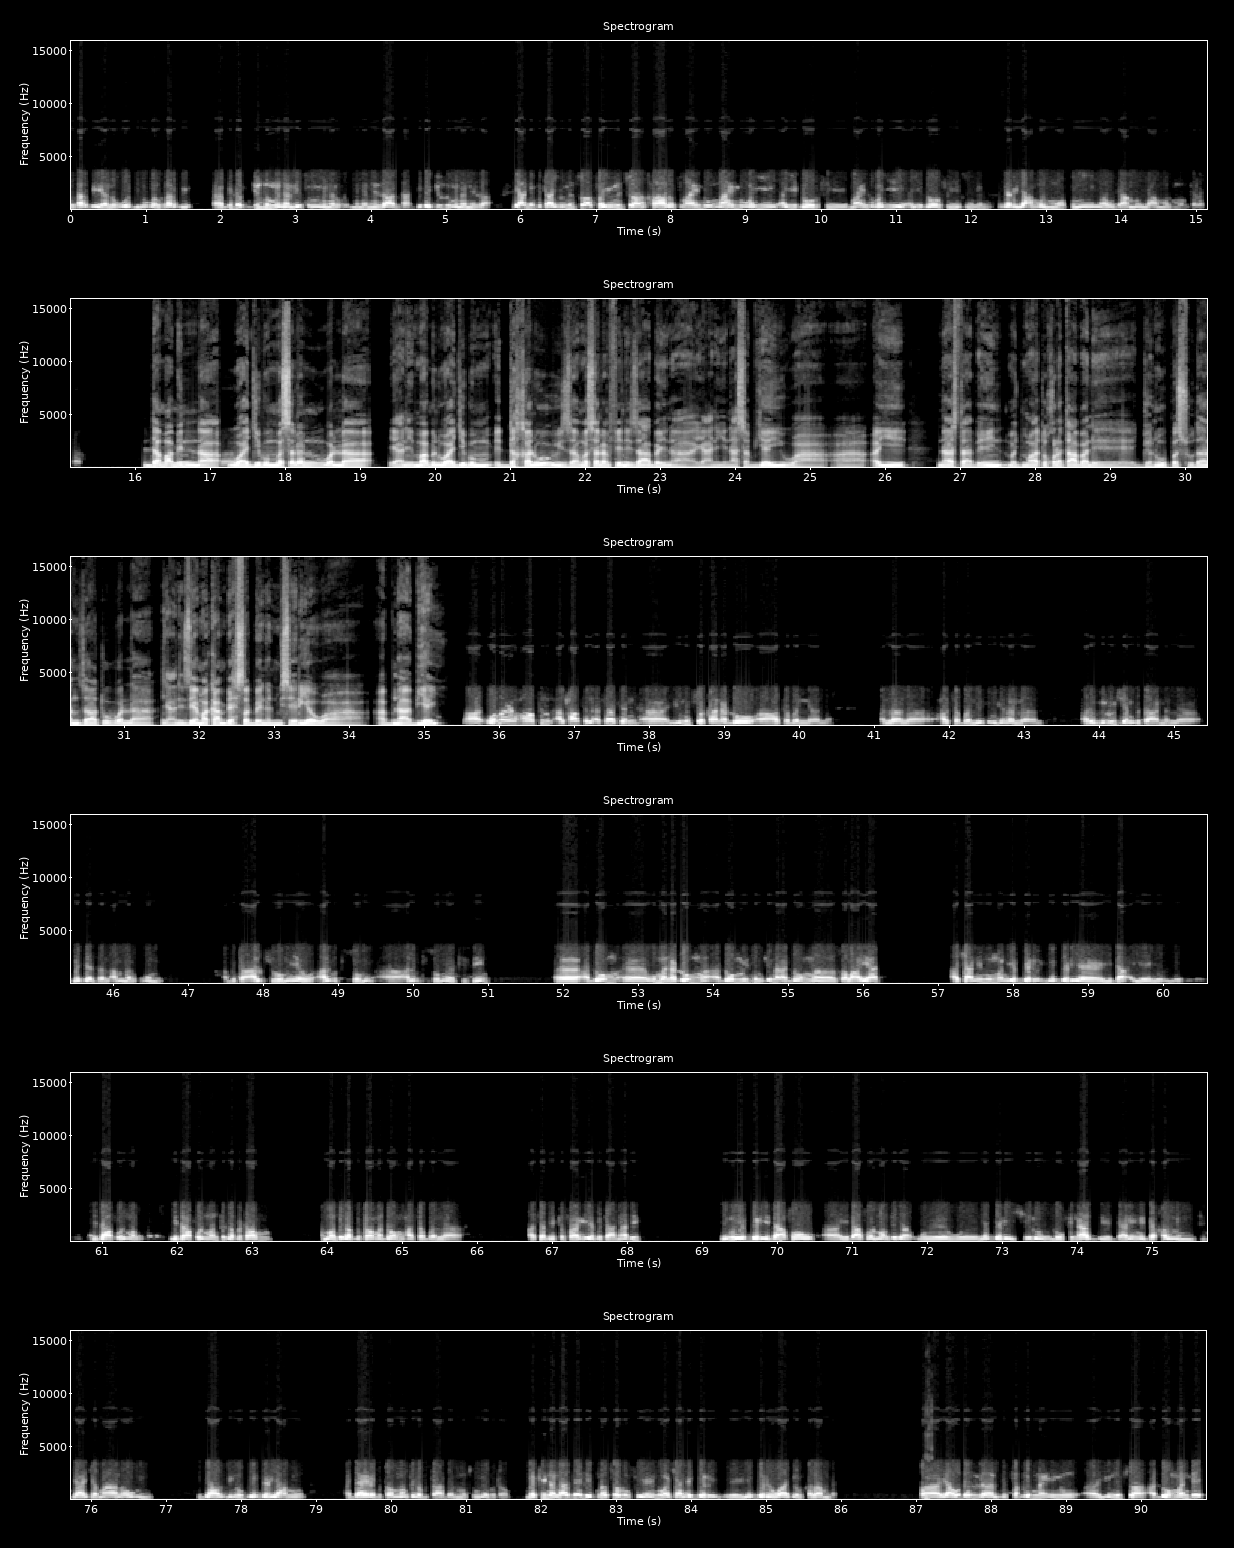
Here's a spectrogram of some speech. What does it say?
الغربي اللي هو الجنوب الغربي آه، بقى جزء من الاسم من من النزاع ذات بقى جزء من النزاع. يعني بتاع يونسوا فيونسوا خالص ما عنده ما عنده اي أي دور في ما عنده اي أي دور في اسم هنا يقدر يعمل مواطنين أو يعمل يعمل ممتلكات. ده ما من واجبهم مثلا ولا يعني ما من واجبهم يتدخلوا؟ إذا مثلا في نزاع بين يعني ناس أبيي وأي ناس تابعين مجموعات أخرى تابعة لجنوب السودان ذاته ولا يعني زي ما كان بيحصل بين المسيرية وأبناء بيي؟ آه والله الحاصل الحاصل أساسا آه يونسو كان له حسب ال حسب الاسم هنا ال resolution بتاع مجلس الأمن القومي بتاع 1700 و 1990 أدوم هم ادوم أدوم اسم شنو أدوم صلاحيات عشان انه من يقدر يقدر يدافعوا المنطقة يدافعوا المنطقة بتاعهم المنطقة بتاعهم ادوم حسب حسب الاتفاقيه بتاع نادي. إنه يقدر يدافعوا يدافعوا المنطقة ويقدر يشيلوا لو في ناس دارين يدخل من اتجاه جمال أو من اتجاه الجنوب يقدر يحمي الدائره بتاعهم المنطقة بتاع المسؤولية بتاعهم. لكن الناس اللي اتنصلوا في إنه عشان يقدر يقدر يواجهوا الكلام ده. فيعود بيستغربنا إنه يونسا ادوم مندي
